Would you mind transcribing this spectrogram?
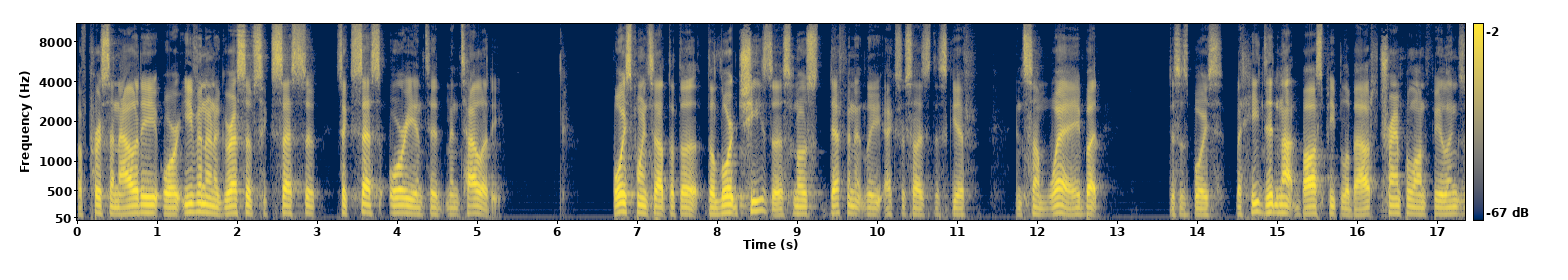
of personality or even an aggressive, success oriented mentality. Boice points out that the, the Lord Jesus most definitely exercised this gift in some way, but this is Boice, but he did not boss people about, trample on feelings,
